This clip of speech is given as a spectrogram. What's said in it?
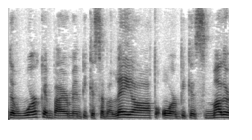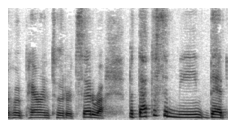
the work environment because of a layoff or because motherhood, parenthood, etc. But that doesn't mean that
